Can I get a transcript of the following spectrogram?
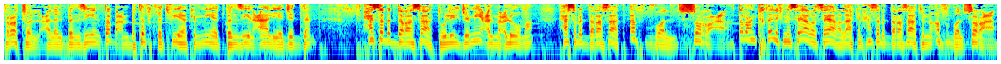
ثروتل على البنزين طبعا بتفقد فيها كمية بنزين عالية جدا. حسب الدراسات وللجميع المعلومة حسب الدراسات أفضل سرعة. طبعا تختلف من سيارة لسيارة لكن حسب الدراسات أنه أفضل سرعة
